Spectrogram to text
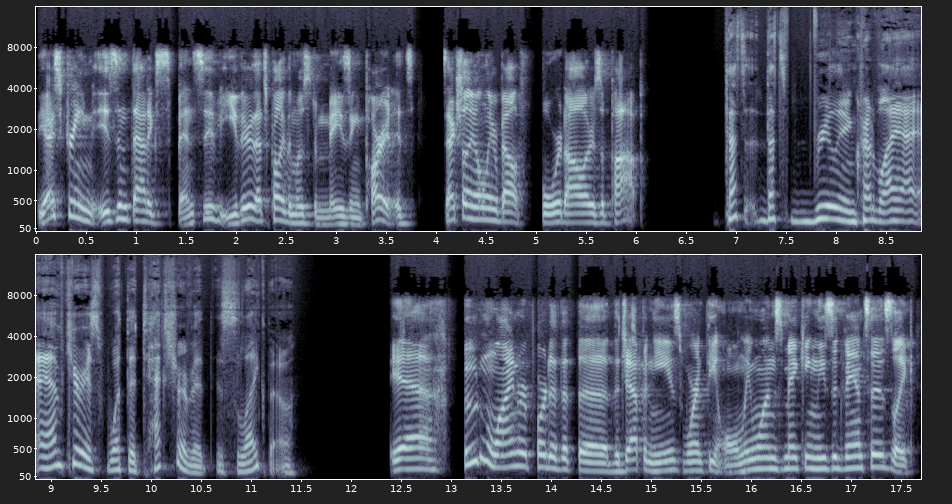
the ice cream isn't that expensive either. That's probably the most amazing part. It's it's actually only about four dollars a pop. That's that's really incredible. I, I am curious what the texture of it is like though. Yeah, Food and Wine reported that the the Japanese weren't the only ones making these advances. Like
